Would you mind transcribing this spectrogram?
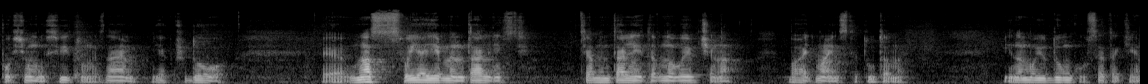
по всьому світу. Ми знаємо, як чудово. Е, У нас своя є ментальність. Ця ментальність давно вивчена багатьма інститутами. І, на мою думку, все-таки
